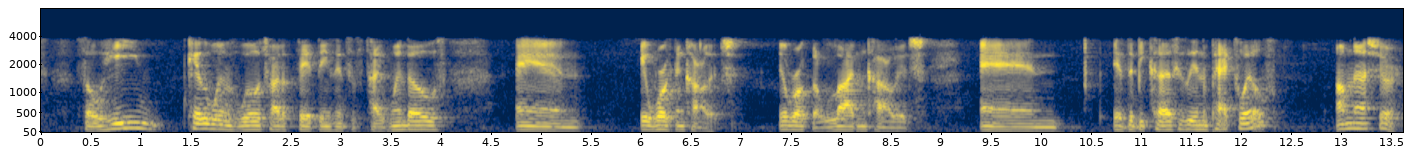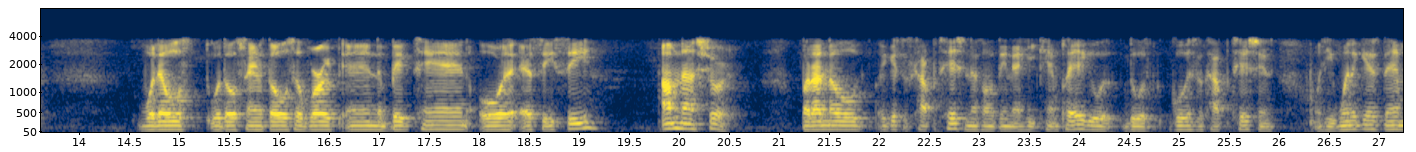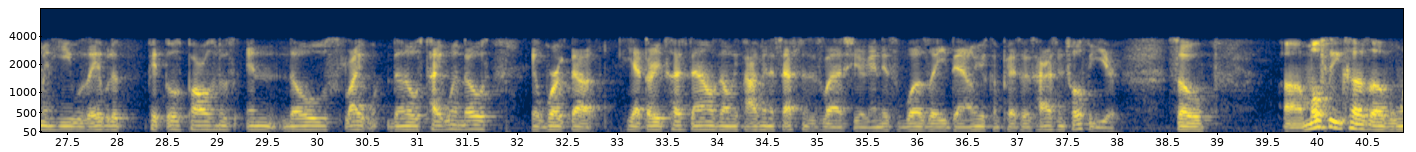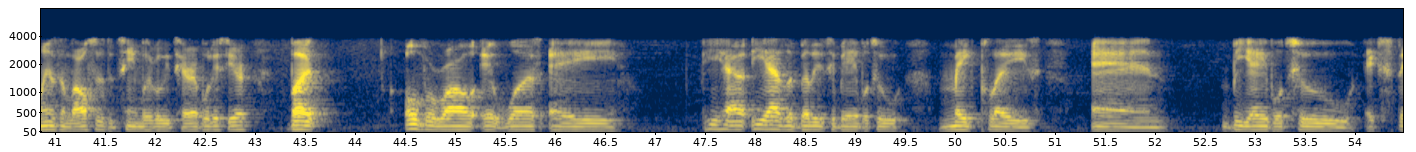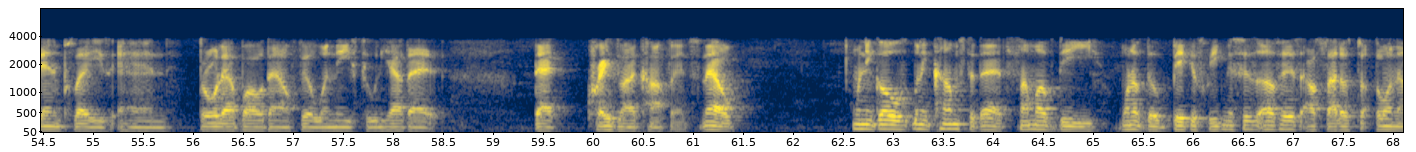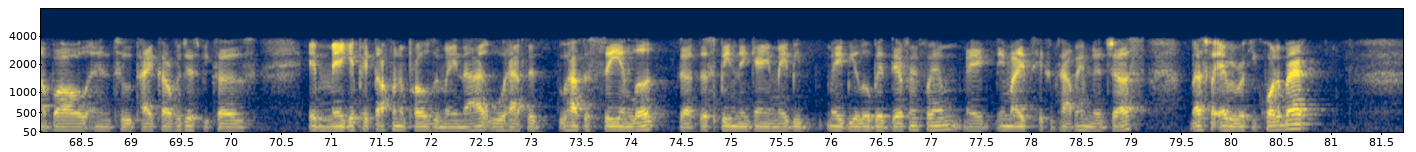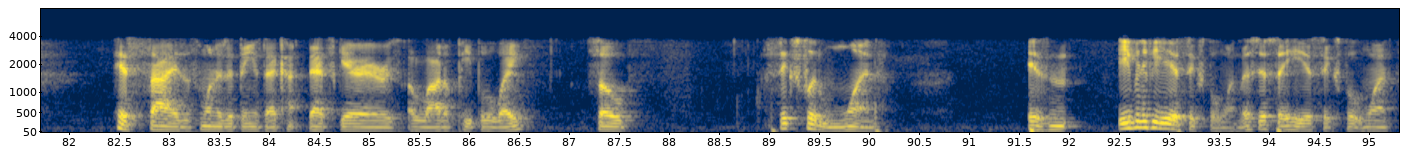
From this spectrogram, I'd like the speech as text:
So he, Caleb Williams, will try to fit things into tight windows, and it worked in college. It worked a lot in college, and is it because he's in the Pac-12? I'm not sure. Would those would those same throws have worked in the Big Ten or the SEC? I'm not sure. But I know against his competition, that's the only thing that he can play do is go against the competition. When he went against them and he was able to fit those balls in those, slight, those tight windows, it worked out. He had 30 touchdowns and only five interceptions this last year, and this was a down year compared to his Heisman Trophy year. So, uh, mostly because of wins and losses, the team was really terrible this year. But overall, it was a he has he has the ability to be able to make plays and be able to extend plays and throw that ball downfield when needs to. And he has that that crazy amount of confidence. Now, when he goes when it comes to that, some of the one of the biggest weaknesses of his outside of throwing that ball into tight coverages because it may get picked off in the pros, it may not. We'll have to we'll have to see and look. The the speed in the game may be may be a little bit different for him. May it might take some time for him to adjust. That's for every rookie quarterback. His size is one of the things that that scares a lot of people away. So six foot one is even if he is six foot one. Let's just say he is six foot one.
